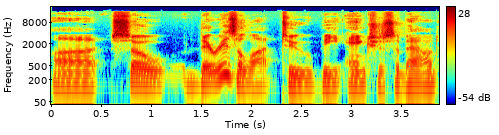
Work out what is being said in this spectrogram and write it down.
Uh, so there is a lot to be anxious about.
